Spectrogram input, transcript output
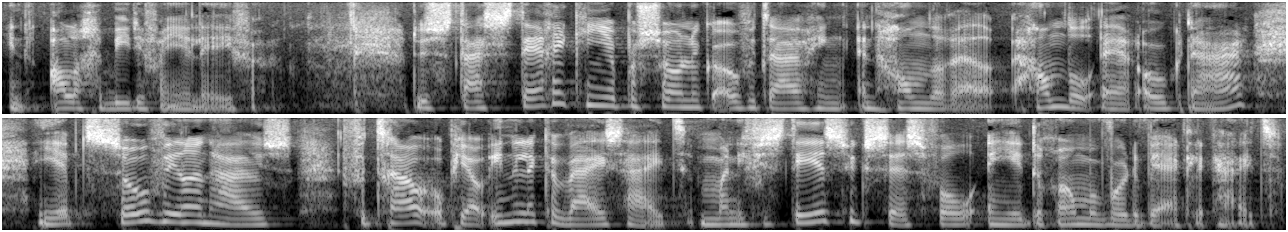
in alle gebieden van je leven. Dus sta sterk in je persoonlijke overtuiging en handel er, ook naar. Je hebt zoveel in huis. Vertrouw op jouw innerlijke wijsheid. Manifesteer succesvol en je dromen worden werkelijkheid.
